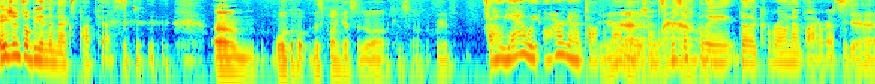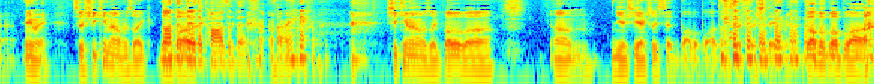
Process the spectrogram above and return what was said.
Asians will be in the next podcast. um, well, the whole, this podcast as well because uh, we have. Oh yeah, we are going to talk about Asians, wow. specifically the coronavirus. Yeah. Anyway, so she came out and was like, blah, Not that blah. they're the cause of it. Sorry. She came out and was like, blah blah blah. Um, yeah, she actually said blah blah blah. That was her first statement. Blah blah blah blah,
